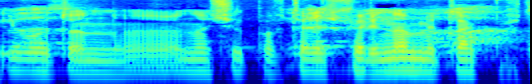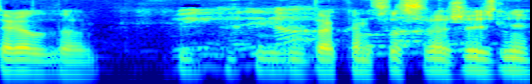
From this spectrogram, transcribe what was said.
и вот он э, начал повторять Харинам, и так повторял до, до конца своей жизни.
